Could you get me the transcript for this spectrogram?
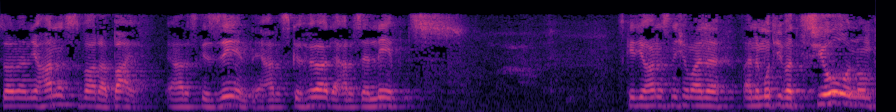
sondern Johannes war dabei. Er hat es gesehen, er hat es gehört, er hat es erlebt. Es geht Johannes nicht um eine, eine Motivation, um,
